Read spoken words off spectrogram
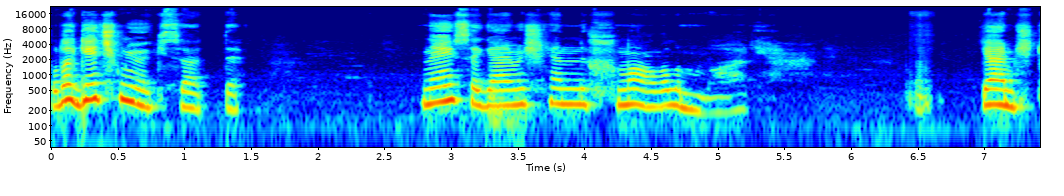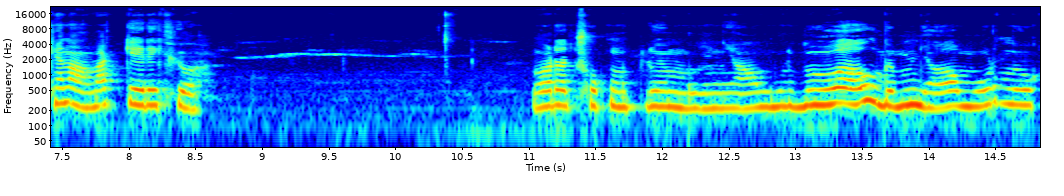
Bu da geçmiyor iki saatte. Neyse gelmişken de şunu alalım bari yani. Gelmişken almak gerekiyor. Bu arada çok mutluyum bugün. Yağmurluğu aldım. Yağmurluk.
